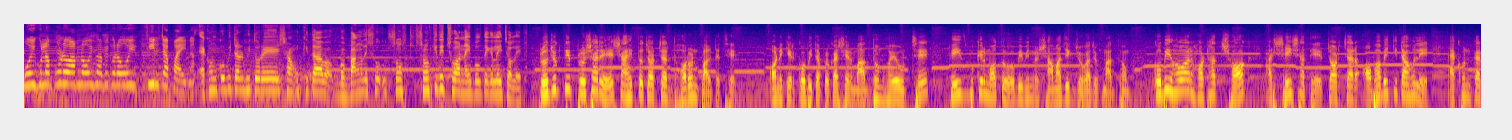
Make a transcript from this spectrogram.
বইগুলো পড়েও আমরা ওইভাবে করে ওই ফিলটা পাই না। এখন কবিতার ভিতরে সংকিতা বা বাংলা স- সংস্কৃ- সংস্কৃতির ছোঁয়া নাই বলতে গেলেই চলে। প্রযুক্তির প্রসারে সাহিত্য চর্চার ধরন পাল্টেছে। অনেকের কবিতা প্রকাশের মাধ্যম হয়ে উঠছে ফেসবুকের মতো বিভিন্ন সামাজিক যোগাযোগ মাধ্যম। কবি হওয়ার হঠাৎ শখ আর সেই সাথে চর্চার অভাবে কি তাহলে এখনকার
